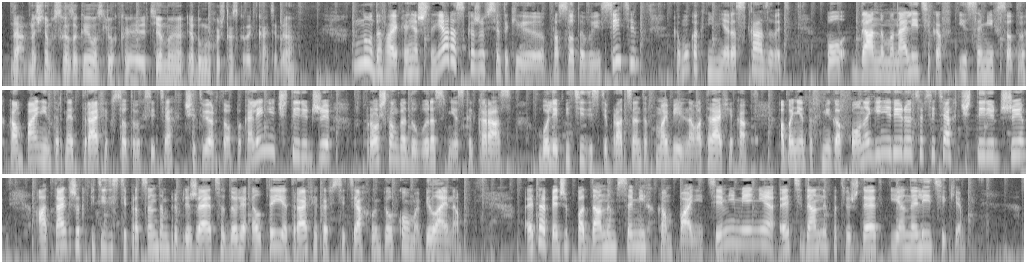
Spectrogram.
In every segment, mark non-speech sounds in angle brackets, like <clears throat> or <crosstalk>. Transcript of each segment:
Да, начнем с разогрева, с легкой темы. Я думаю, хочет рассказать Катя, да? Ну, давай, конечно, я расскажу все-таки про сотовые сети. Кому как не мне рассказывать. По данным аналитиков и самих сотовых компаний, интернет-трафик в сотовых сетях четвертого поколения 4G в прошлом году вырос в несколько раз. Более 50% мобильного трафика абонентов Мегафона генерируется в сетях 4G, а также к 50% приближается доля LTE трафика в сетях Вимпелкома Билайна. Это, опять же, по данным самих компаний. Тем не менее, эти данные подтверждают и аналитики.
